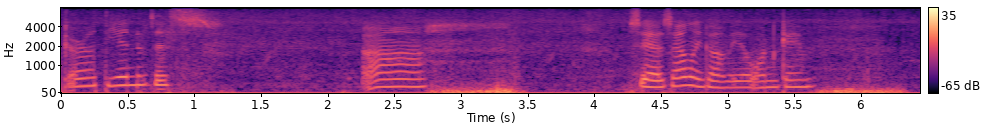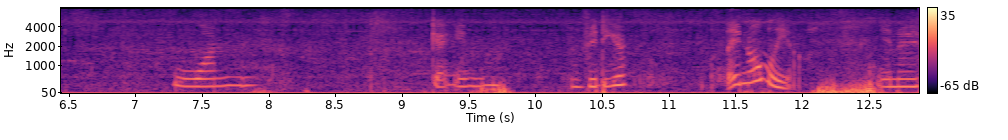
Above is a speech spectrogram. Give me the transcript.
Go at the end of this. Uh, so yeah, it's only gonna be a one game, one game video. They normally are, you know.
